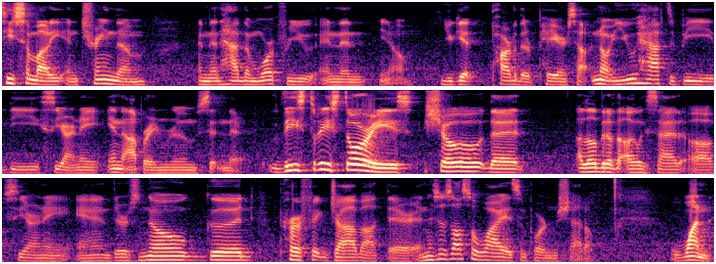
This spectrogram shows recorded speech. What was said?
teach somebody and train them and then have them work for you and then, you know, you get part of their pay or salary. No, you have to be the CRNA in the operating room sitting there. These three stories show that a little bit of the ugly side of CRNA and there's no good, perfect job out there. And this is also why it's important to shadow. One,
